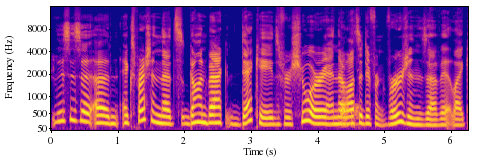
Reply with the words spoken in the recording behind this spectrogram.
This is a, an expression that's gone back decades for sure, and there are lots of different versions of it. Like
